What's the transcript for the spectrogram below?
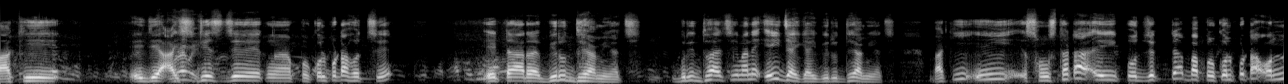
বাকি এই যে আইসিডিএস যে প্রকল্পটা হচ্ছে এটার বিরুদ্ধে আমি আছি। বিরুদ্ধে আছি মানে এই জায়গায় বিরুদ্ধে আমি আছি। বাকি এই সংস্থাটা, এই প্রজেক্টটা বা প্রকল্পটা অন্য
